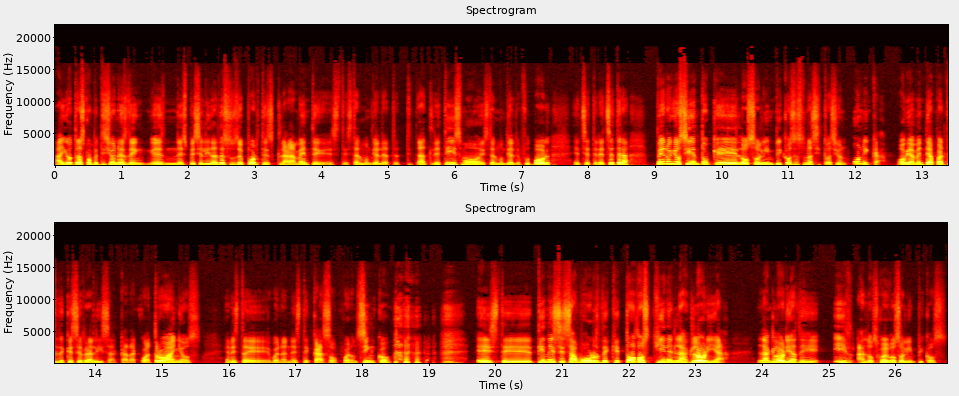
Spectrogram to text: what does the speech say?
hay otras competiciones de, en especialidad de sus deportes, claramente. Este, está el Mundial de Atletismo, está el Mundial de Fútbol, etcétera, etcétera. Pero yo siento que los Olímpicos es una situación única. Obviamente, aparte de que se realiza cada cuatro años, en este, bueno, en este caso fueron cinco. este, tiene ese sabor de que todos tienen la gloria, la gloria de ir a los Juegos Olímpicos.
